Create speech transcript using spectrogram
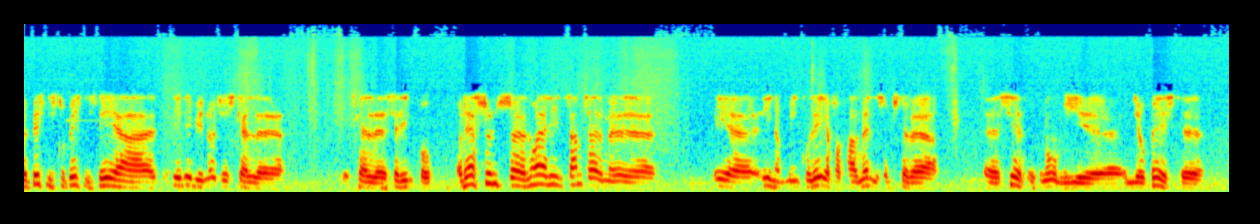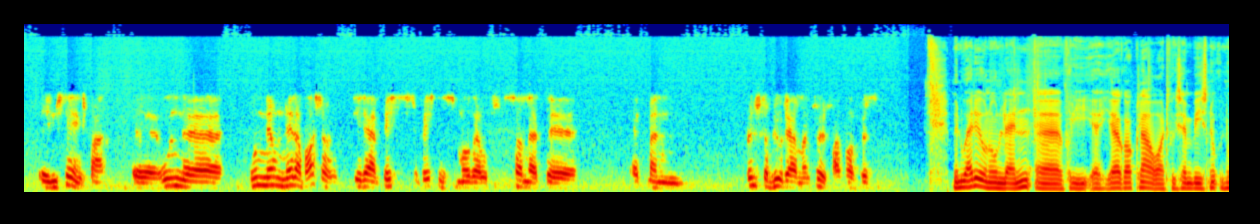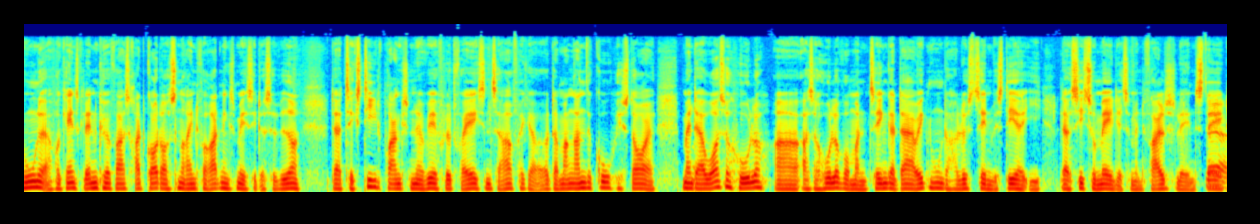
uh, business to business, det er, det er det, vi er nødt til skal, uh, skal sætte ind på. Og der synes, uh, nu har jeg lige en samtale med uh, en af mine kolleger fra parlamentet, som skal være uh, cheføkonom i uh, en europæisk uh, investeringsbank. Uh, hun, uh, hun nævnte netop også det der business to business model, sådan at, uh, at man ønsker at blive der, man føler frem for at flytte. Men nu er det jo nogle lande, øh, fordi jeg er godt klar over, at for eksempel nogle afrikanske lande kører faktisk ret godt, også sådan rent forretningsmæssigt osv. Der er tekstilbranchen er ved at flytte fra Asien til Afrika, og der er mange andre gode historier. Men der er jo også huller, øh, altså huller, hvor man tænker, der er jo ikke nogen, der har lyst til at investere i, lad os sige Somalia som en fejlslagen stat.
